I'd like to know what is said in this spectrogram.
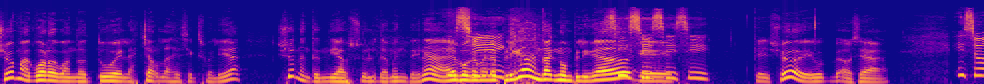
yo me acuerdo cuando tuve las charlas de sexualidad, yo no entendía absolutamente nada, ¿eh? porque me lo explicaban tan complicado Sí, que, sí, sí, sí. que yo, eh, o sea, Eso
